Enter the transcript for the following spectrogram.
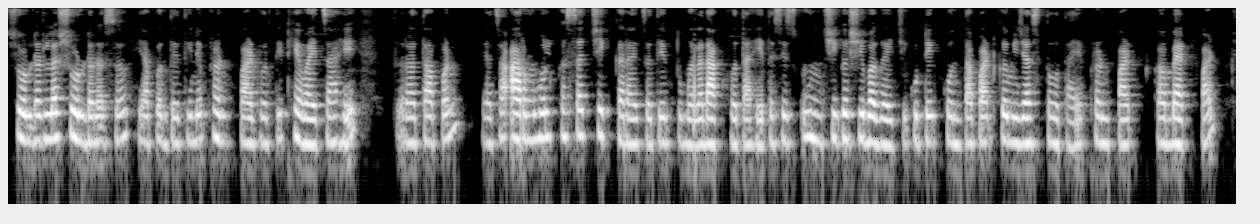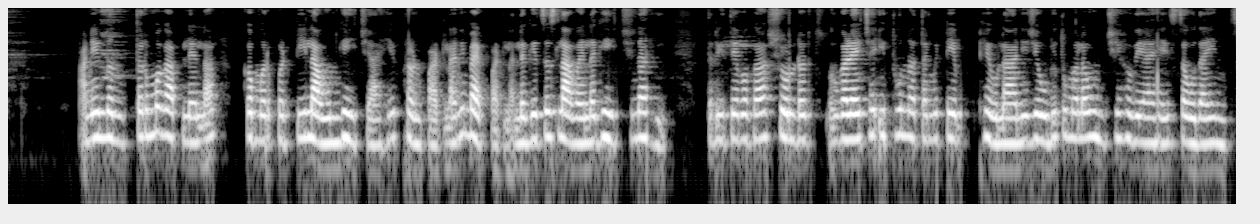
शोल्डरला शोल्डर असं या पद्धतीने फ्रंट पार्टवरती ठेवायचं आहे. तर आता आपण याचा आर्महोल कसा चेक करायचा ते तुम्हाला दाखवत आहे. तसेच उंची कशी बघायची कुठे कोणता पार्ट कमी जास्त होत आहे फ्रंट पार्ट का बॅक पार्ट? आणि नंतर मग आपल्याला कमरपट्टी लावून घ्यायची आहे फ्रंट पार्टला आणि बॅक पार्टला. लगेचच लावायला घ्यायची नाही. तर इथे बघा शोल्डर गळ्याच्या इथून आता मी टेप ठेवला आणि जेवढी तुम्हाला उंची हवी आहे चौदा इंच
